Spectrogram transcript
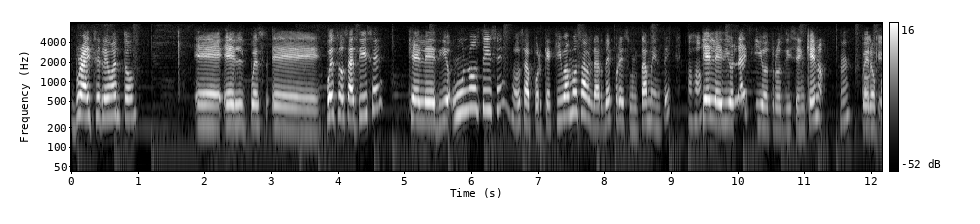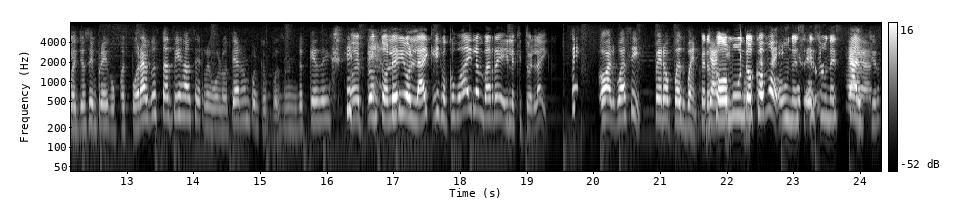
Bright se levantó. Eh, él, pues, eh, pues, o sea, dicen que le dio, unos dicen, o sea, porque aquí vamos a hablar de presuntamente, que le dio like y otros dicen que no. Pero pues yo siempre digo, pues por algo estas viejas se revolotearon porque pues yo qué sé. O de pronto le dio like y dijo como, ay, la embarré y le quitó el like. Sí, o algo así, pero pues bueno. Pero todo el mundo como uno es, es un stalker.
